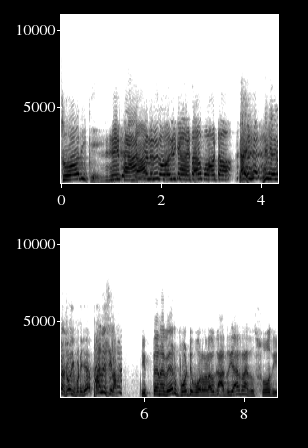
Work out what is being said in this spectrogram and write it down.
சோதிக்கு சோதிக்காகத்தான் போட்டோம் டேய், நீங்க எங்க சோதி போட்டீங்க பரிசீலம் இத்தனை பேர் போட்டி போடுற அளவுக்கு அது யாரா அது சோதி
